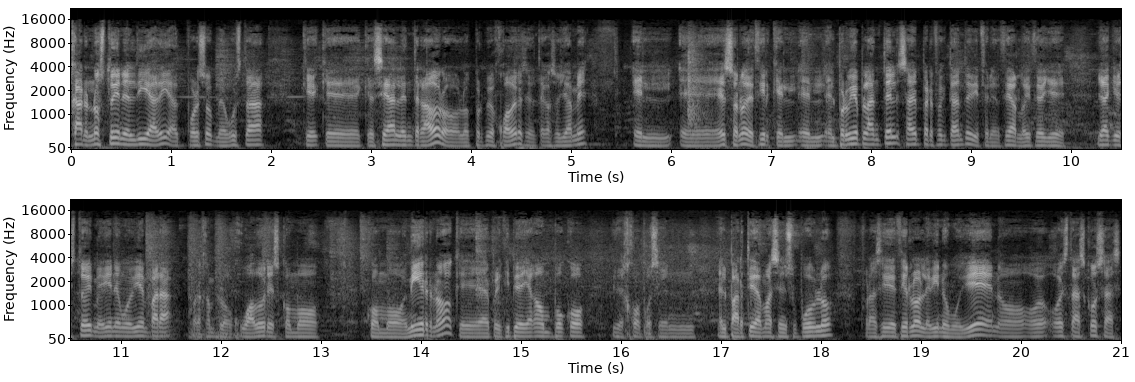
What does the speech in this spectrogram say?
Claro, no estoy en el día a día, por eso me gusta que, sea el entrenador o los propios jugadores, en este caso llame, el, eh, eso, ¿no? Decir que el, el- propio plantel sabe perfectamente diferenciarlo. Dice, oye, ya aquí estoy, me viene muy bien para, por ejemplo, jugadores como, como Emir, ¿no? Que al principio llega un poco y dejó, pues en el partido, además en su pueblo, por así decirlo, le vino muy bien o, estas cosas.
